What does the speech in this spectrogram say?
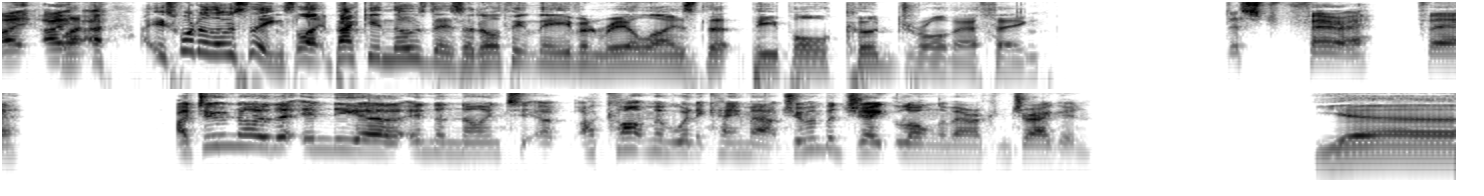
Like, I, Like, I- it's one of those things. Like back in those days, I don't think they even realized that people could draw their thing. That's fair, fair. I do know that in the uh, in the 90 uh, I can't remember when it came out. Do you remember Jake Long, American Dragon? Yeah.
